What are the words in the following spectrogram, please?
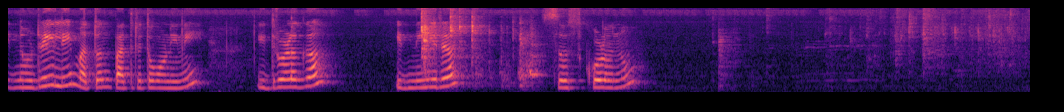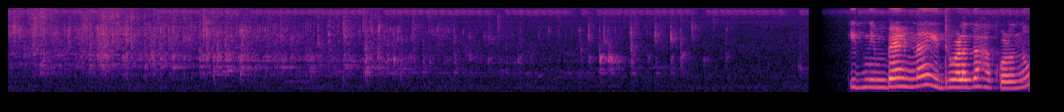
ಇದು ನೋಡ್ರಿ, ಇಲ್ಲಿ ಮತ್ತೊಂದು ಪಾತ್ರೆ ತೊಗೊಂಡಿನಿ. ಇದ್ರೊಳಗೆ ಇದು ನೀರು ಸೋಸ್ಕೊಳ್ಳೋನು ಇದು ನಿಂಬೆಹಣ್ಣ ಇದ್ರೊಳಗೆ ಹಾಕೊಳ್ಳೋನು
